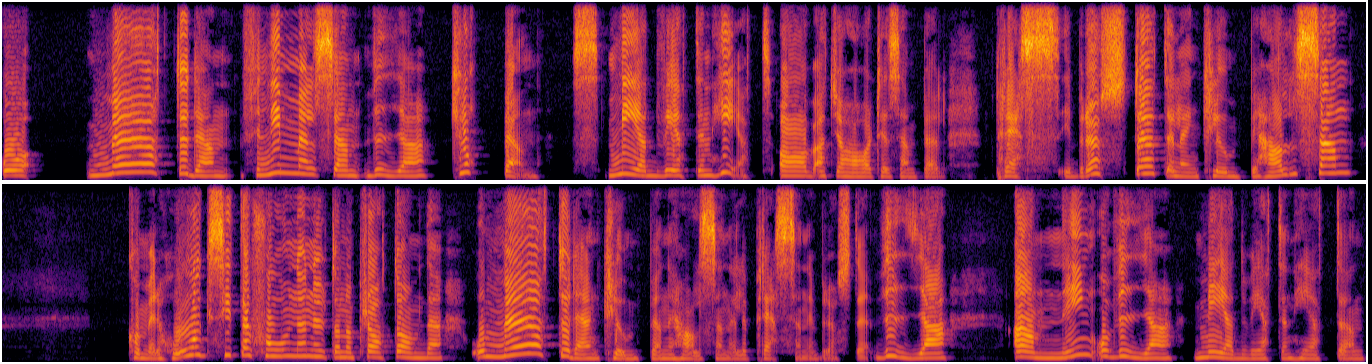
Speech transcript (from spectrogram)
och möter den förnimmelsen via kroppens medvetenhet av att jag har till exempel press i bröstet eller en klump i halsen. Kommer ihåg situationen utan att prata om det och möter den klumpen i halsen eller pressen i bröstet via andning och via medvetenheten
